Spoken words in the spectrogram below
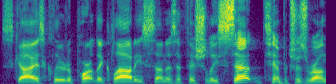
Skies clear to partly cloudy. Sun is officially set. Temperatures around the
